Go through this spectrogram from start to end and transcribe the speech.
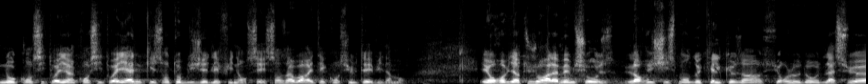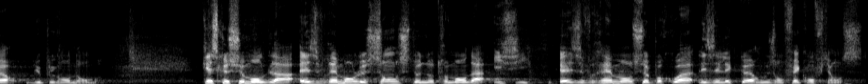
nos concitoyens et concitoyennes qui sont obligés de les financer, sans avoir été consultés évidemment. Et on revient toujours à la même chose, l'enrichissement de quelques-uns sur le dos de la sueur du plus grand nombre. Qu'est-ce que ce monde-là? Est-ce vraiment le sens de notre mandat ici? Est-ce vraiment ce pourquoi les électeurs nous ont fait confiance?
